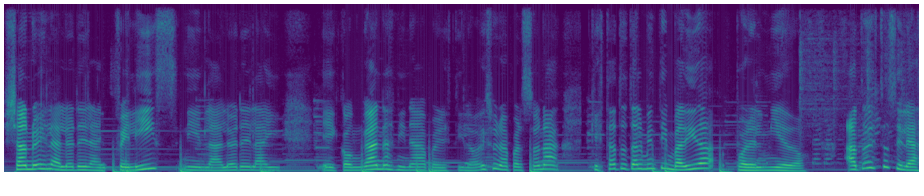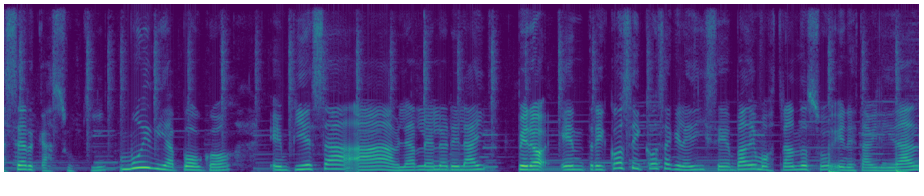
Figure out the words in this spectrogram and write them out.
Ya no es la Lorelai feliz, ni la Lorelai eh, con ganas, ni nada por el estilo. Es una persona que está totalmente invadida por el miedo. A todo esto se le acerca Suki. Muy de a poco empieza a hablarle a Lorelai, pero entre cosa y cosa que le dice va demostrando su inestabilidad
